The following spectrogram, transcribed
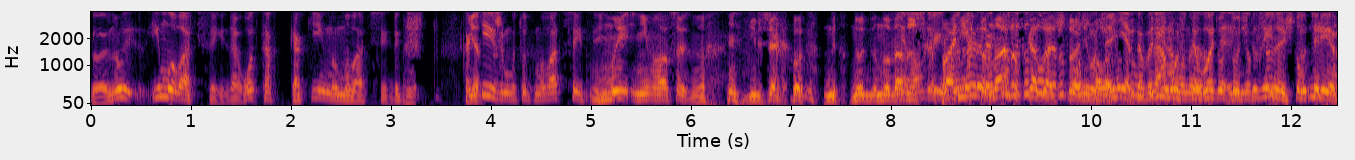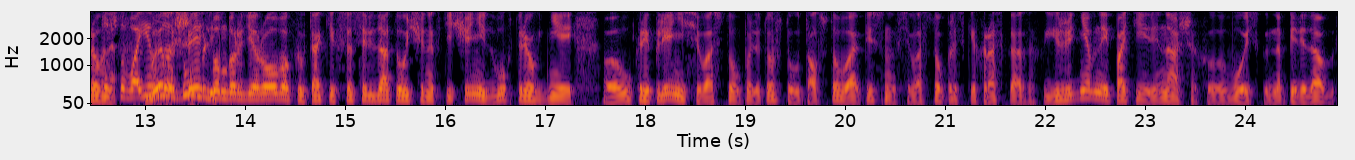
ну и молодцы, да, вот как, какие мы молодцы. Да что, какие Нет, же мы тут молодцы-то? Мы не молодцы, но нельзя, ну, ну, ну даже про них-то надо сказать, что они молодцы. Нет, потому что вот точка зрения, что утрировано. Было шесть бомбардировок таких сосредоточенных в течение двух-трех дней э, укреплений Севастополя, то, что у Толстого описано в севастопольских рассказах. Ежедневные потери наших э, войск на, передов...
